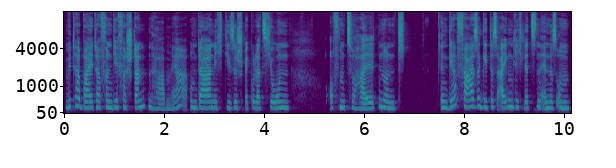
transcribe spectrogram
Mitarbeiter von dir verstanden haben, ja, um da nicht diese Spekulation offen zu halten. Und in der Phase geht es eigentlich letzten Endes um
